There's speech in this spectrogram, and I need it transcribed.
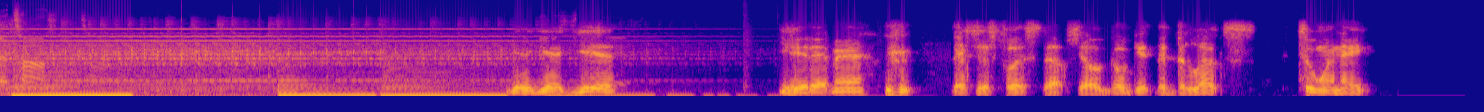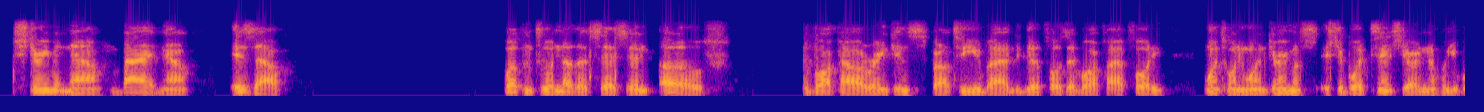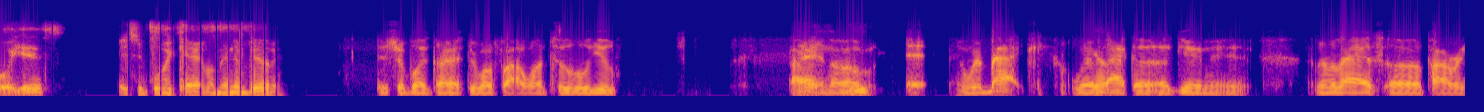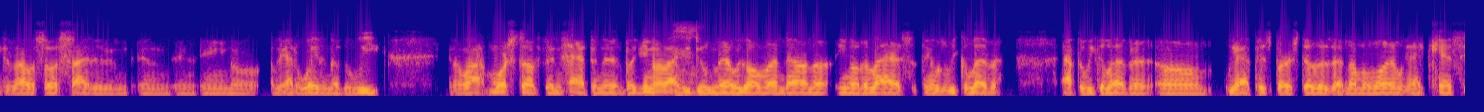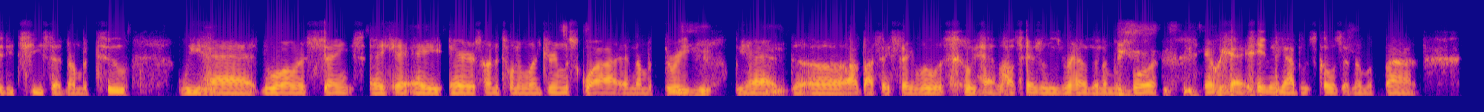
that time. Yeah, yeah, yeah. You hear that, man? That's just footsteps, yo. Go get the deluxe 218. Stream it now. Buy it now. It's out. Welcome to another session of the VAR Power Rankings brought to you by the good folks at VAR 540, 121 Dreamers. It's your boy Tense. You already know who your boy is. It's your boy Kev. I'm in the building. It's your boy Grant three one five one two. Who you? All right. And um, and we're back. We're Yep. back uh, again. And remember last uh Power Rankings? I was so excited, and, and, and, and you know we had to wait another week. And a lot more stuff been happening, but you know, like we do, man. We're gonna run down the, you know, the last. I think it was week eleven. After week eleven, um, we had Pittsburgh Steelers at number one. We had Kansas City Chiefs at number two. We had New Orleans Saints, aka Airs 121 Dream Squad, at number three. Mhm. We had the uh, I was about to say St. Louis. We had Los Angeles Rams at number four, and we had Indianapolis Colts at number five.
